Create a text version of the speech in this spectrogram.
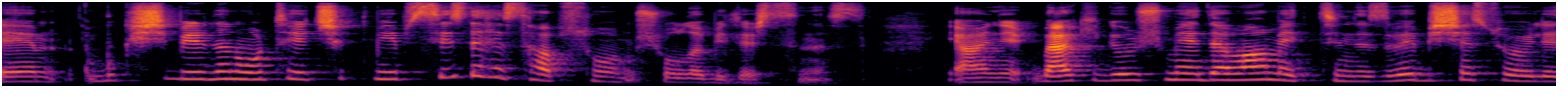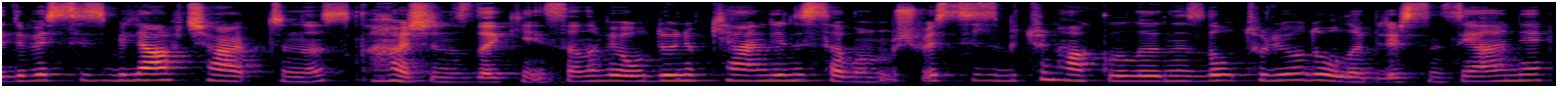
Ee, bu kişi birden ortaya çıkmayıp siz de hesap sormuş olabilirsiniz. Yani belki görüşmeye devam ettiniz ve bir şey söyledi ve siz bir laf çarptınız karşınızdaki insana ve o dönüp kendini savunmuş ve siz bütün haklılığınızda oturuyor da olabilirsiniz. Yani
